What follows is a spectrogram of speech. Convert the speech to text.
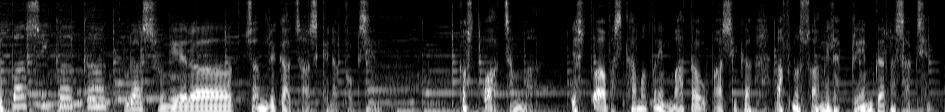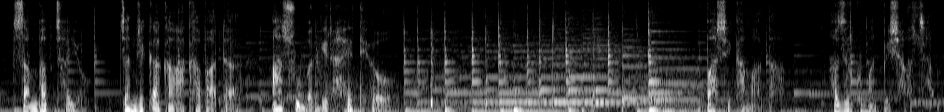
उपासिकाका कुरा सुनेर चन्द्रिका झस्किन पुग्छिन्। कस्तो अचम्म यस्तो अवस्थामा पनि माता उपासिका आफ्नो स्वामीलाई प्रेम गर्न सक्छिन्। सम्भव छ यो। चन्द्रिकाका आँखाबाट आँसु बगिरहेथ्यो। उपासिका माता हजुरको मन विशाल छ।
